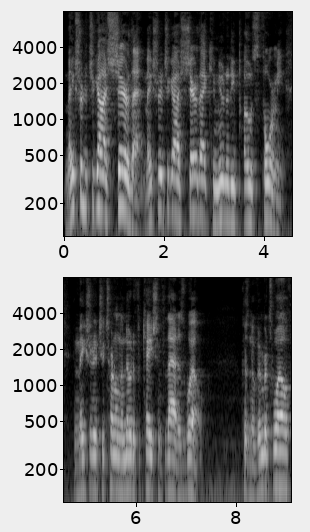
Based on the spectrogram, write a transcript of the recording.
Make sure that you guys share that. Make sure that you guys share that community post for me. And make sure that you turn on the notification for that as well. Because November 12th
